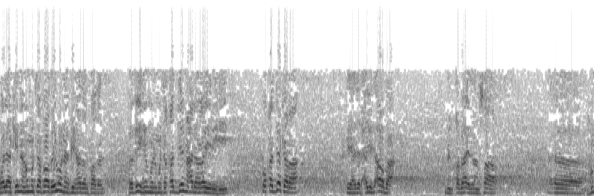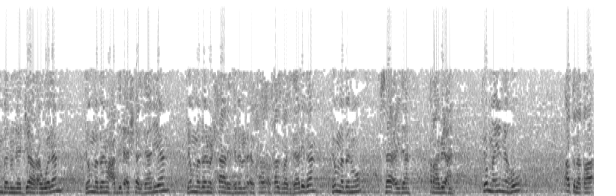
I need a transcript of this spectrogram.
ولكنهم متفاضلون في هذا الفضل ففيهم المتقدم على غيره. وقد ذكر في هذا الحديث أربع من قبائل الأنصار. آه، هم بنو النجار أولا ثم بنو عبد الأشهل ثانيا ثم بنو الحارث الخزرج ثالثا ثم بنو ساعدة رابعا. ثم إنه أطلق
